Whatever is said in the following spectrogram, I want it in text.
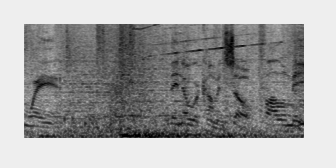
There's one way in. They know we're coming, so follow me.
